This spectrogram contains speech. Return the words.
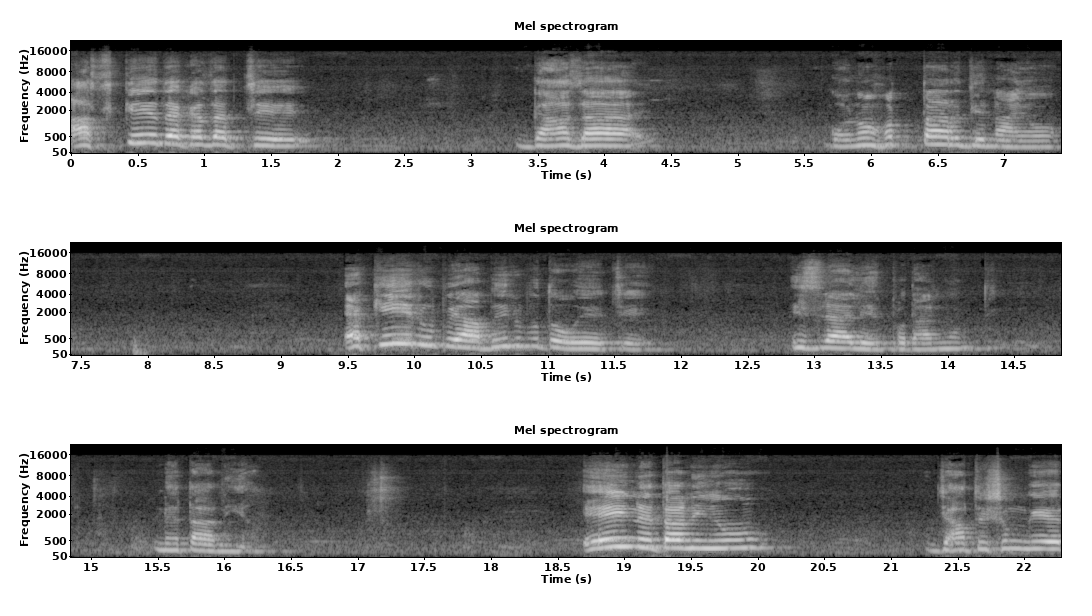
আজকে দেখা যাচ্ছে গাজায় গণহত্যার যে নায়ক, একই রূপে আবির্ভূত হয়েছে ইসরায়েলের প্রধানমন্ত্রী নেতানিয়া এই নেতানিয়াহু জাতিসংঘের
